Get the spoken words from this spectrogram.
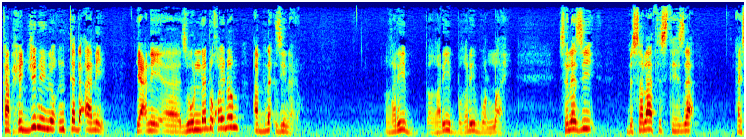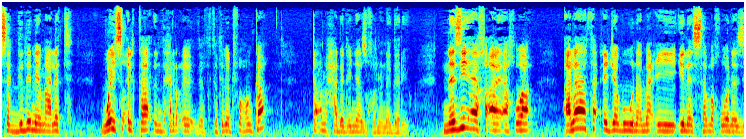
كب حج نت دأن ين ዝولد ኮينم أبنء زنة يم ስለዚ ብሰላት እስትህዛእ ኣይሰግድን እየ ማለት ወይ ስቕልካ ክትገድፎ ኮንካ ብጣዕሚ ሓደገኛ ዝኾነ ነገር እዩ ነዚ ከዓ ይኣኽዋ ኣላ ተዕጀቡና ማዒ ኢለ ዝሰመኽዎ ነዚ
